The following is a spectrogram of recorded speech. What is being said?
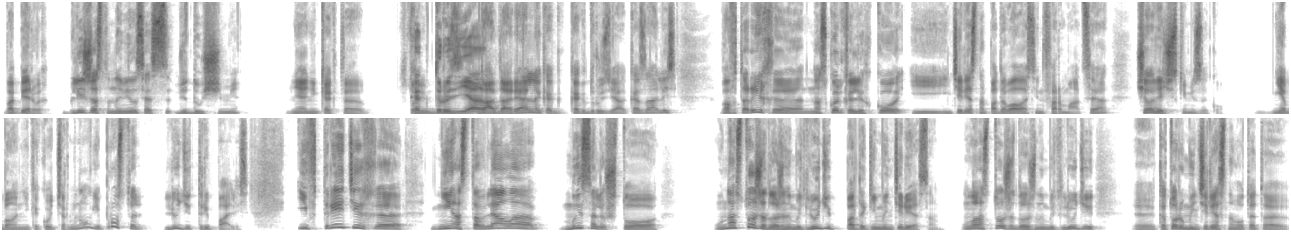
во-первых, ближе становился с ведущими. Мне они как-то... что ли, Как друзья. Да, да, реально как, как друзья оказались. Во-вторых, э, насколько легко и интересно подавалась информация человеческим языком. Не было никакой терминологии, просто люди трепались. И в-третьих, э, не оставляла мысль, что у нас тоже должны быть люди по таким интересам. У нас тоже должны быть люди, э, которым интересна вот эта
